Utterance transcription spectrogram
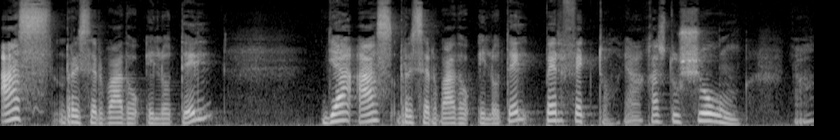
has reservado el hotel? ¿Ya has reservado el hotel? Perfekto. Ja? Hast du schon. Ja?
